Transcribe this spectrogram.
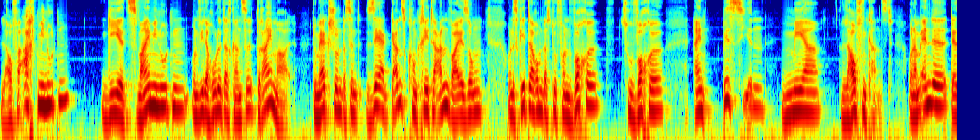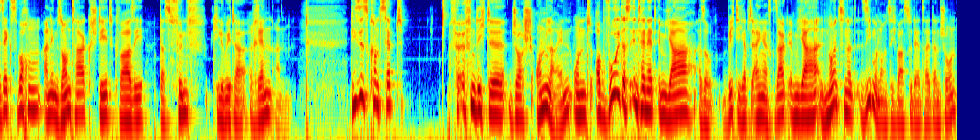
laufe acht Minuten, gehe zwei Minuten und wiederhole das Ganze dreimal. Du merkst schon, das sind sehr ganz konkrete Anweisungen und es geht darum, dass du von Woche zu Woche ein bisschen mehr laufen kannst. Und am Ende der sechs Wochen an dem Sonntag steht quasi das 5 Kilometer Rennen an. Dieses Konzept veröffentlichte Josh online und obwohl das Internet im Jahr, also wichtig, ich habe es eingangs gesagt, im Jahr 1997 war es zu der Zeit dann schon,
